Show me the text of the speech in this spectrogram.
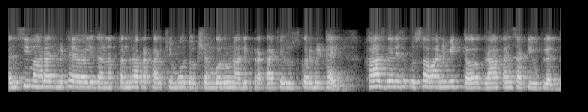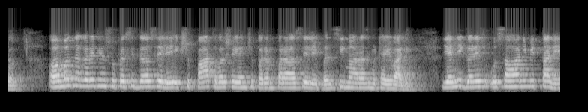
बन्सी महाराज मिठाईवाले दालनात पंधरा प्रकारचे मोदक शंभरहून अधिक प्रकारचे रुचकर मिठाई. खास गणेश उत्सवानिमित्त ग्राहकांसाठी उपलब्ध. अहमदनगर येथील सुप्रसिद्ध असलेले एकशे पाच वर्ष यांची परंपरा असलेले बन्सी महाराज मिठाईवाले यांनी गणेश उत्सवानिमित्ताने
